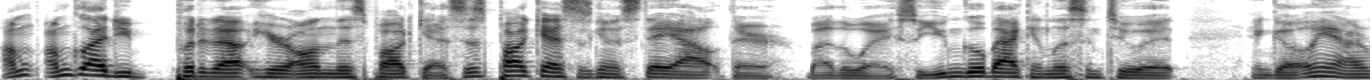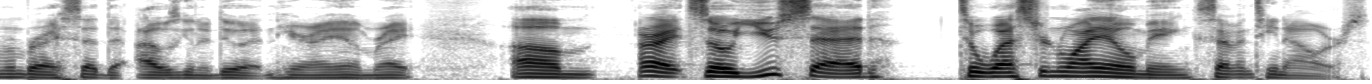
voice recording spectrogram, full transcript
I'm I'm glad you put it out here on this podcast. This podcast is going to stay out there, by the way. So you can go back and listen to it and go, "Oh yeah, I remember I said that I was going to do it and here I am, right?" Um all right, so you said to Western Wyoming 17 hours,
